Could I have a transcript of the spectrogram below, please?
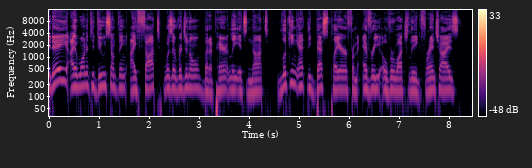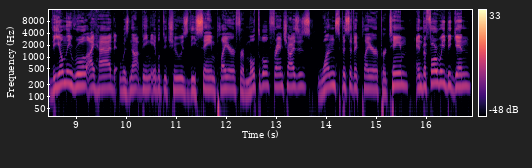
Today, I wanted to do something I thought was original, but apparently it's not. Looking at the best player from every Overwatch League franchise. The only rule I had was not being able to choose the same player for multiple franchises, one specific player per team. And before we begin,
